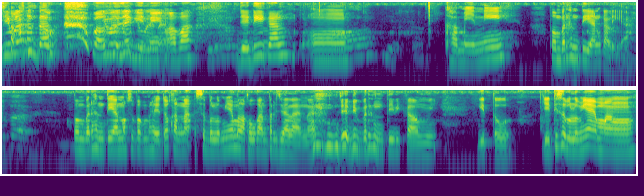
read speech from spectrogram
gimana tuh? Maksudnya gini apa jadi kan um, kami ini pemberhentian kali ya. Pemberhentian maksud pemberhentian itu karena sebelumnya melakukan perjalanan jadi berhenti di kami gitu. Jadi sebelumnya emang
